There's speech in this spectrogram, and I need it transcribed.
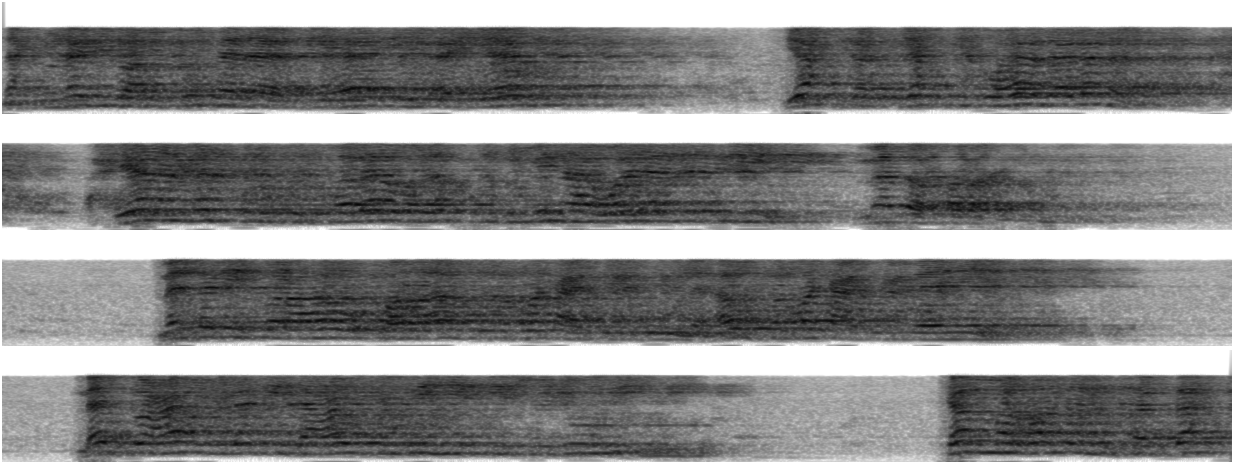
نحن نجد أنفسنا في هذه الأيام يحدث يحدث هذا لنا. أحيانا ندخل في الصلاة ونخرج منها ولا ندري ماذا قرأنا ما الذي قرأه؟ قرأه في الركعة الأولى أو في الركعة الثانية. ما الدعاء الذي دعوت به في سجودي كم مرة سبحت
